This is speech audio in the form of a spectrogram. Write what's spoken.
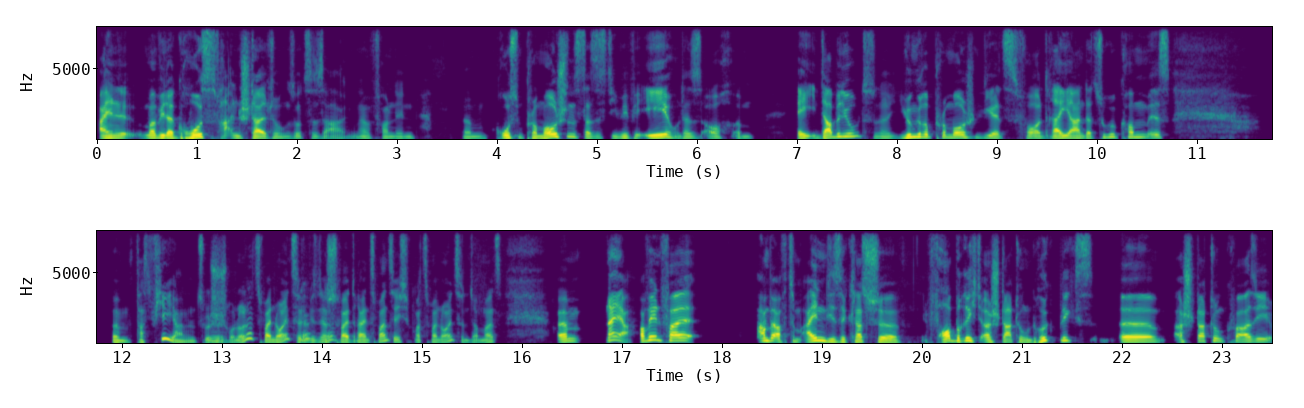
eine immer wieder Großveranstaltung sozusagen ne, von den ähm, großen Promotions. Das ist die WWE und das ist auch ähm, AEW, das ist eine jüngere Promotion, die jetzt vor drei Jahren dazugekommen ist. Ähm, fast vier Jahren inzwischen mhm. schon, oder? 2019. Ja, wir sind ja, ja 2023, war 2019 damals. Ähm, naja, auf jeden Fall haben wir auch zum einen diese klassische Vorberichterstattung und Rückblickserstattung äh, quasi,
